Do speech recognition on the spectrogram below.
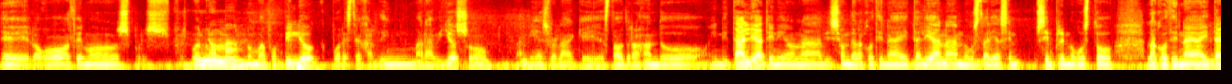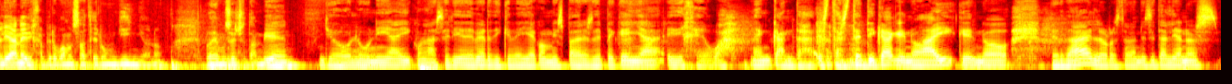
Eh, luego hacemos, pues, pues bueno, Numa. Numa Pompilio, por este jardín maravilloso. A mí es verdad que he estado trabajando en Italia, tenía una visión de la cocina italiana, me gustaría, siem- siempre me gustó la cocina italiana y dije, pero vamos a hacer un guiño, ¿no? Lo hemos hecho también. Yo lo uní ahí con la serie de Verdi que veía con mis padres de pequeña y dije, guau, me encanta esta estética que no hay, que no, ¿verdad? En los restaurantes italianos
